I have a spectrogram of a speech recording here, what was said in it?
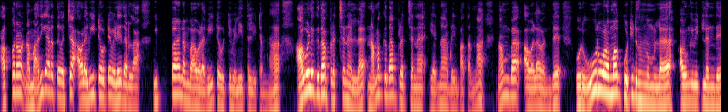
அப்புறம் நம்ம அதிகாரத்த வச்சு அவள வீட்ட விட்டு வெளிய தள்ளலாம். இப்ப நம்ம அவளை வீட்டை விட்டு வெளியே தள்ளிட்டோம்னா, அவளுக்கு தான் பிரச்சனை இல்லை நமக்கு தான் பிரச்சனை. என்ன அப்படின்னு பார்த்தோம்னா, நம்ம அவளை வந்து ஒரு ஊர்வலமாக கூட்டிட்டு வந்தோம்ல, அவங்க வீட்டிலேருந்து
